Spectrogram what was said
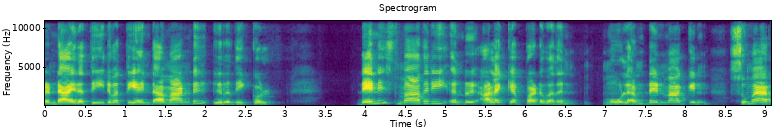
ரெண்டாயிரத்தி இருபத்தி ஐந்தாம் ஆண்டு இறுதிக்குள் டெனிஸ் மாதிரி என்று அழைக்கப்படுவதன் மூலம் டென்மார்க்கின் சுமார்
